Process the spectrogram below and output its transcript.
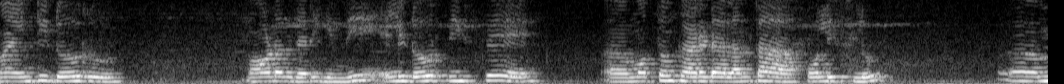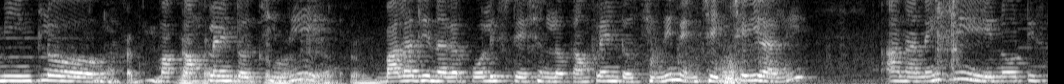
మా ఇంటి డోరు మోవడం జరిగింది. వెళ్ళి డోర్ తీస్తే మొత్తం కారిడాలంతా అంతా పోలీసులు మీ ఇంట్లో మా కంప్లైంట్ వచ్చింది. బాలాజీ నగర్ పోలీస్ స్టేషన్లో కంప్లైంట్ వచ్చింది. మేము చెక్ చేయాలి అని అనేసి నోటీస్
